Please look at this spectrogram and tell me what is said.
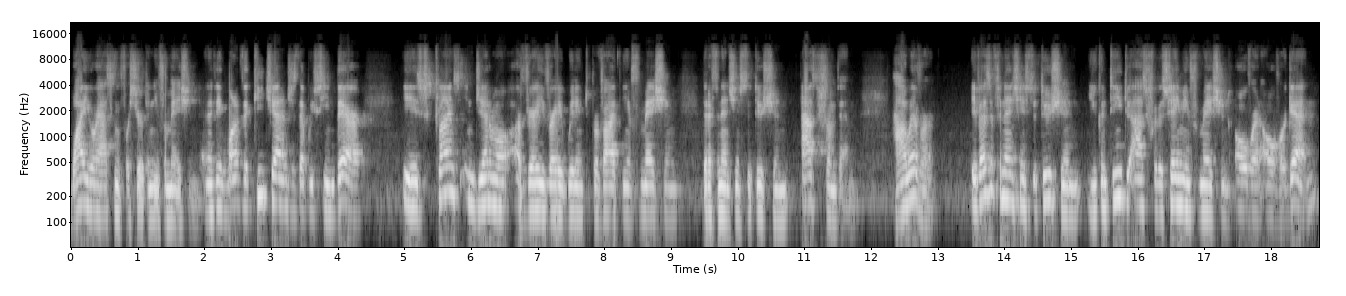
why you're asking for certain information. And I think one of the key challenges that we've seen there is clients in general are very, very willing to provide the information that a financial institution asks from them. However, if as a financial institution you continue to ask for the same information over and over again,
